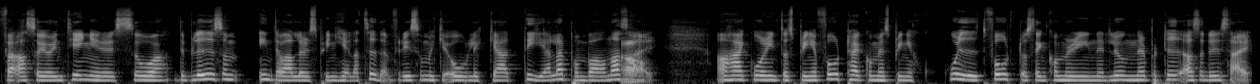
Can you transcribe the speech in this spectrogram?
för alltså orientering är det så, det blir ju som intervaller och spring hela tiden för det är så mycket olika delar på en bana så Ja. här. Ja, här går det inte att springa fort, här kommer jag springa skitfort och sen kommer det in ett lugnare parti. Alltså det är så här,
